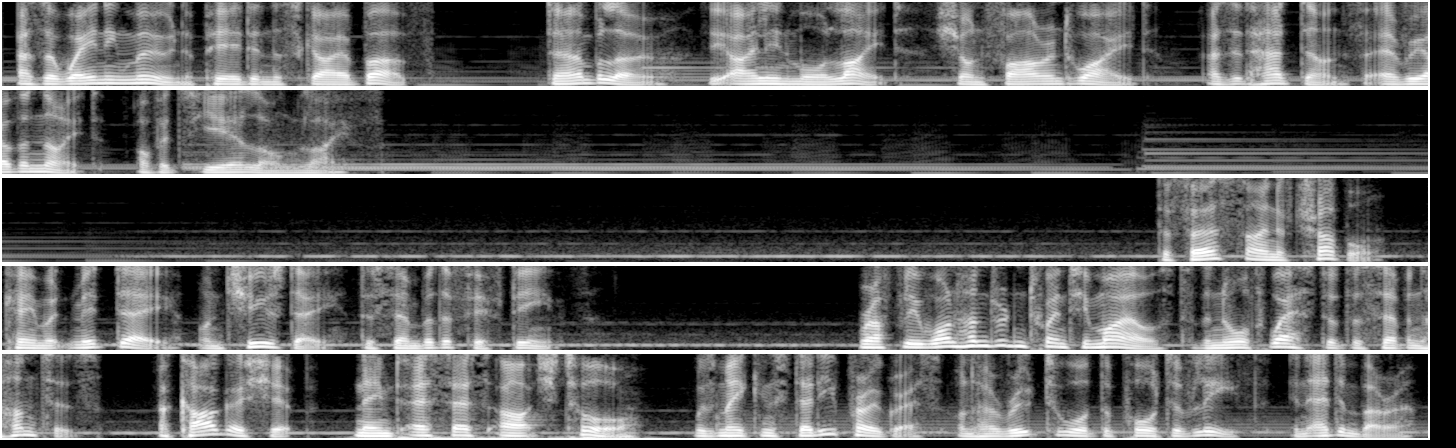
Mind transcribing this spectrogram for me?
As a waning moon appeared in the sky above, down below, the Eilean Mor light shone far and wide, as it had done for every other night of its year long life. The first sign of trouble came at midday on Tuesday, December the 15th. Roughly 120 miles to the northwest of the Seven Hunters, a cargo ship named SS Archtor was making steady progress on her route toward the port of Leith in Edinburgh.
